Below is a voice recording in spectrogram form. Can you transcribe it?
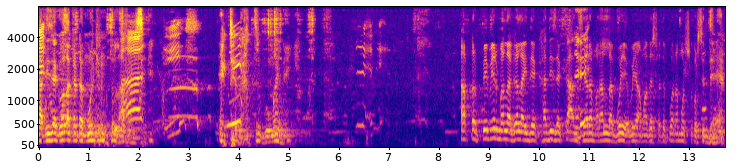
খাদিজা গলা কাটা মুরগির মতো লাভ হয়েছে একটা রাত্র ঘুমায় নাই। আপনার প্রেমের মালা গালাই দেখ খাদিজা কাঁদছে আর আমার আল্লাহ বইয়া বইয়া আমাদের সাথে পরামর্শ করছে দেখ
